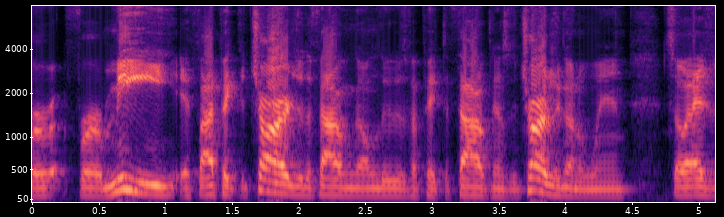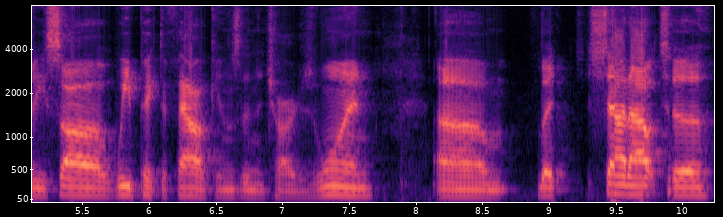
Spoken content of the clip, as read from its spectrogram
for for me, if I pick the Chargers, the Falcons gonna lose. If I pick the Falcons, the Chargers are gonna win. So as we saw, we picked the Falcons and the Chargers won. Um, but shout out to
